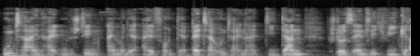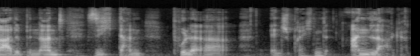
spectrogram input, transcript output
Untereinheiten bestehen, einmal der Alpha- und der Beta-Untereinheit, die dann schlussendlich, wie gerade benannt, sich dann polar entsprechend anlagert.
